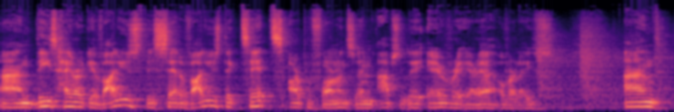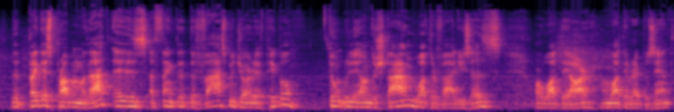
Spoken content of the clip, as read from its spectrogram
And these hierarchy of values, this set of values, dictates our performance in absolutely every area of our lives. And the biggest problem with that is I think that the vast majority of people don't really understand what their values is or what they are and what they represent.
